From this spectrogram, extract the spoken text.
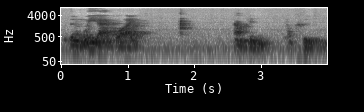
But then we act like, how can, how could you?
